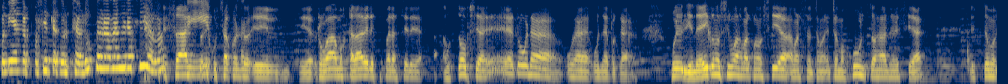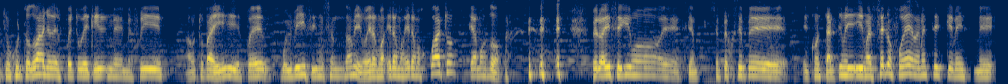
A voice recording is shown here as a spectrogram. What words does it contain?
Ponían, la paciente contra luz para la radiografía, ¿no? Exacto, escuchar cuando eh, eh, robábamos cadáveres para hacer autopsia. Era toda una, una, una, época muy linda. De ahí conocimos a, conocí a Marcelo, entramos juntos a la universidad. Estuvimos juntos dos años, después tuve que irme, me fui a otro país y después volví y seguimos siendo amigos. Éramos, éramos, éramos cuatro, quedamos dos. Pero ahí seguimos eh, siempre, siempre, siempre en contacto. Y Marcelo fue realmente el que me,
